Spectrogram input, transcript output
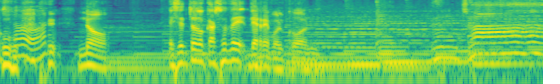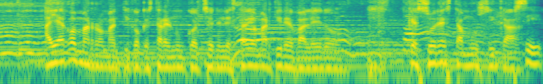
tú? ascensor. no. Es en todo caso de, de revolcón. ¿Hay algo más romántico que estar en un coche en el Estadio Martínez Valero? Que suene esta música. Sí.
